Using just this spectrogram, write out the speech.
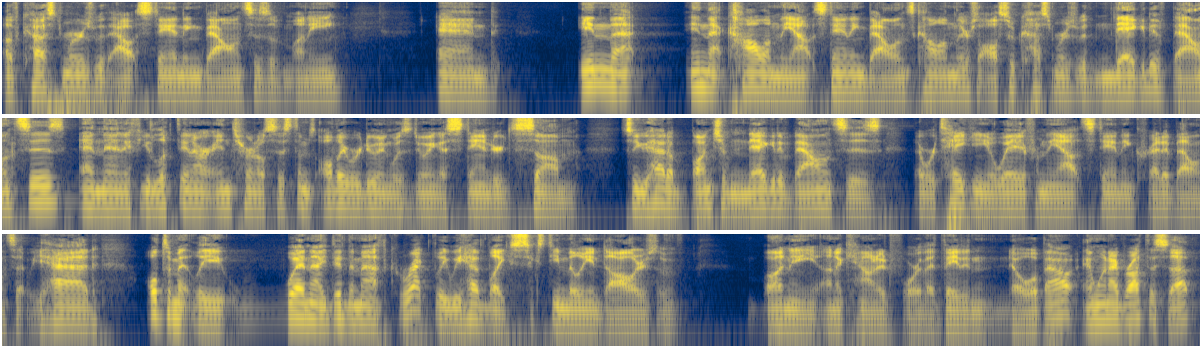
of customers with outstanding balances of money. And in that in that column, the outstanding balance column, there's also customers with negative balances. And then if you looked in our internal systems, all they were doing was doing a standard sum. So you had a bunch of negative balances that were taking away from the outstanding credit balance that we had. Ultimately, when I did the math correctly, we had like $60 million of money unaccounted for that they didn't know about. And when I brought this up,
